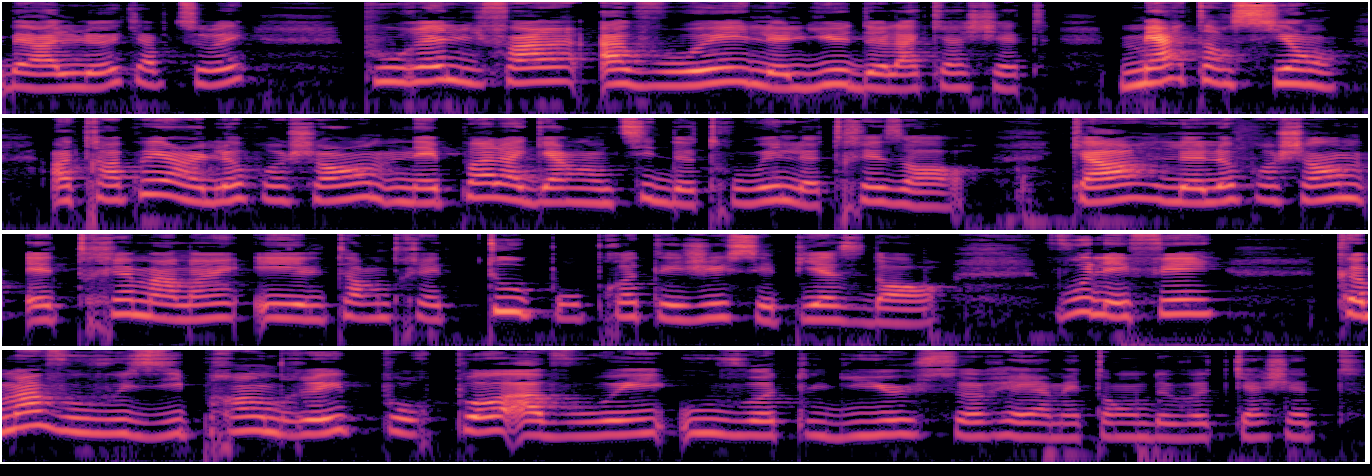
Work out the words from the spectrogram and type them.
ben à le capturer, pourrait lui faire avouer le lieu de la cachette. Mais attention, attraper un leprechaun n'est pas la garantie de trouver le trésor, car le leprechaun est très malin et il tenterait tout pour protéger ses pièces d'or. Vous les filles, comment vous vous y prendrez pour pas avouer où votre lieu serait, admettons, de votre cachette?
